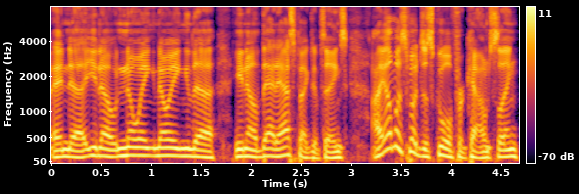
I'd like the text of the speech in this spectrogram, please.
and uh, you know knowing knowing the you know that aspect of things. I almost went to school for counseling counseling.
